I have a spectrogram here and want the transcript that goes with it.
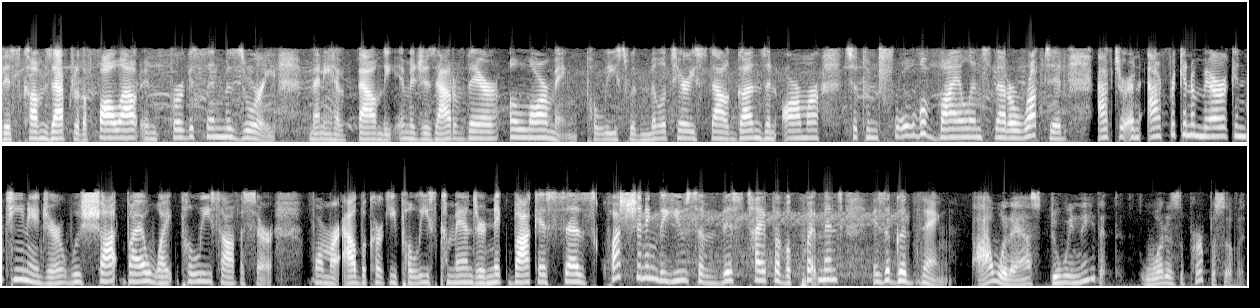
This comes after the fallout in Ferguson, Missouri. Many have found the images out of there alarming. Police with military-style guns and armor to control the violence that erupted after an African-American teenager was shot by a white police officer. Former Albuquerque Police Commander Nick Bacchus says questioning the use of this type of equipment is a good thing. I would ask, do we need it? What is the purpose of it?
